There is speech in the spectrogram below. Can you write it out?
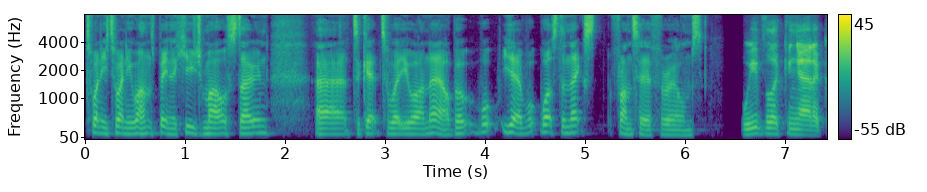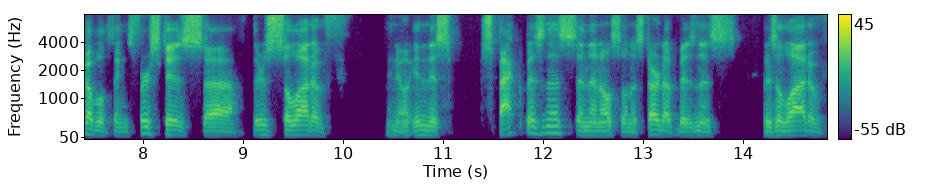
2021's been a huge milestone uh, to get to where you are now. But yeah, what's the next frontier for Elms? We've looking at a couple of things. First is uh, there's a lot of, you know, in this SPAC business and then also in the startup business, there's a lot of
